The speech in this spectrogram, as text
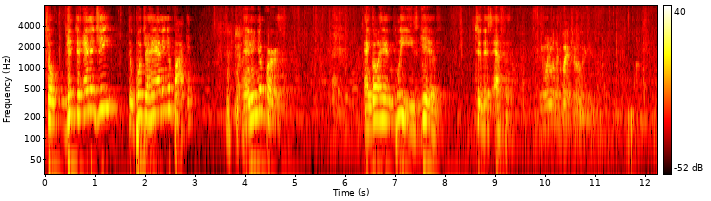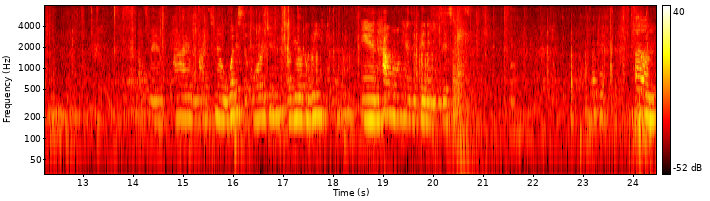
So get the energy to put your hand in your pocket and in your purse, and go ahead and please give to this effort. anyone with a question over here? Yes, ma'am. I would like to know what is the origin of your belief and how long has it been in existence? Okay. Um,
